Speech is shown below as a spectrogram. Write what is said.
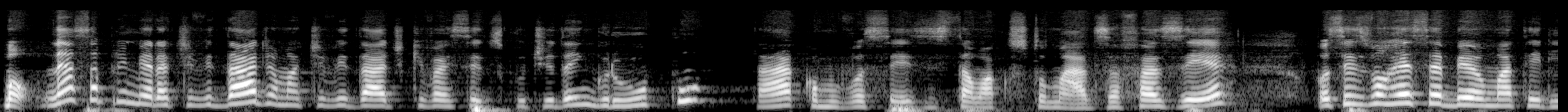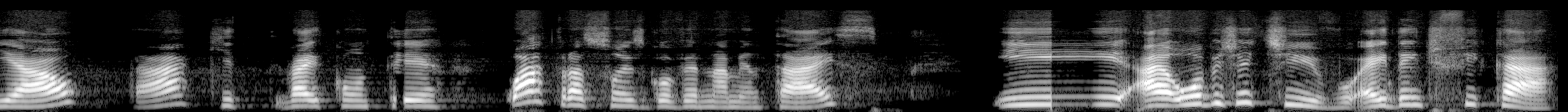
Bom, nessa primeira atividade, é uma atividade que vai ser discutida em grupo, tá? Como vocês estão acostumados a fazer. Vocês vão receber o um material, tá? Que vai conter quatro ações governamentais e a, o objetivo é identificar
